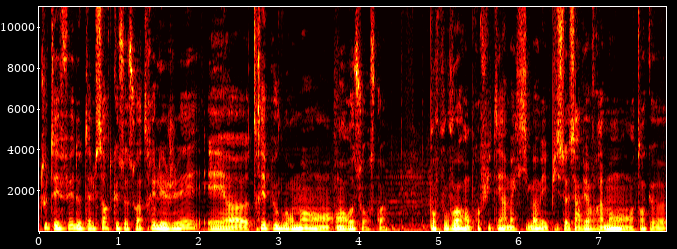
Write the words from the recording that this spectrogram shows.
tout est fait de telle sorte que ce soit très léger et euh, très peu gourmand en, en ressources, quoi. Pour pouvoir en profiter un maximum et puis se servir vraiment en tant que,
